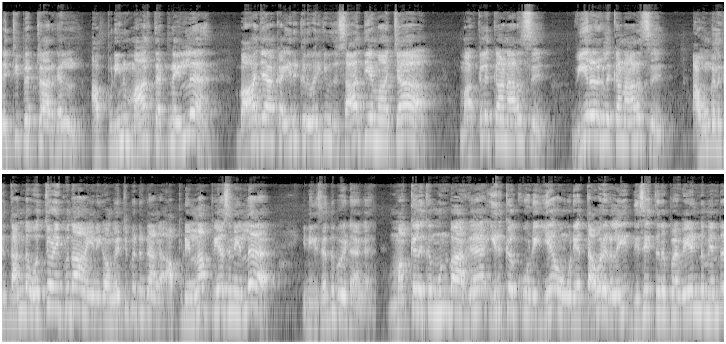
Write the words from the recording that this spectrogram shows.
வெற்றி பெற்றார்கள் அப்படின்னு மார்த்தட்டின இல்லை. பாஜக இருக்கிற வரைக்கும் இது சாத்தியமாச்சா? மக்களுக்கான அரசு வீரர்களுக்கான அரசு அவங்களுக்கு தந்த ஒத்துழைப்பு தான் இன்னைக்கு அவங்க வெற்றி பெற்றிருக்காங்க. அப்படின்லாம் பேசணும் இல்லை. இன்னைக்கு செத்து போயிட்டாங்க. மக்களுக்கு முன்பாக இருக்கக்கூடிய உங்களுடைய தவறுகளை திசை திருப்ப வேண்டும் என்று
